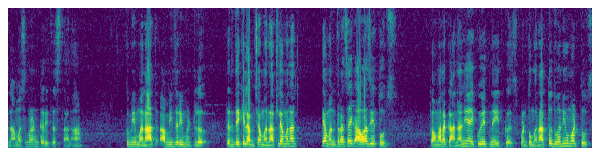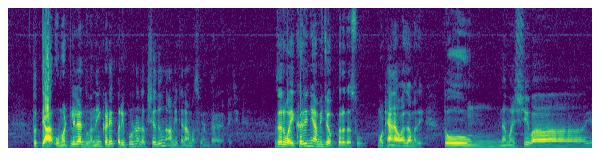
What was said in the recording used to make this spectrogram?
नामस्मरण करीत असताना तुम्ही मनात आम्ही जरी म्हटलं तरी देखील आमच्या मनातल्या मनात त्या मंत्राचा एक आवाज येतोच. तो आम्हाला कानाने ऐकू येत नाही इतकंच पण तो मनात तो ध्वनी उमटतोच. तो त्या उमटलेल्या ध्वनीकडे परिपूर्ण लक्ष देऊन आम्ही ते नामस्मरण करायला पाहिजे. जर वैखरीने आम्ही जप करत असू मोठ्या आवाजामध्ये तो नम शिवाय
